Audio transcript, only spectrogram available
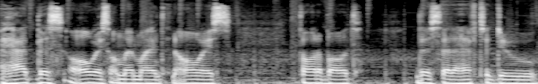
I had this always on my mind and always thought about this that I have to do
